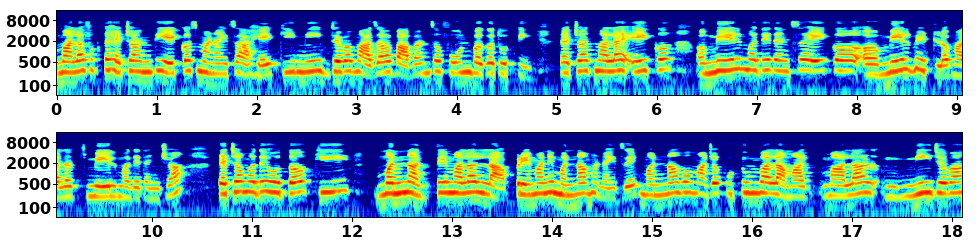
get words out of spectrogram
मला फक्त ह्याच्या अंती एकच म्हणायचं आहे की मी जेव्हा माझा बाबांचा फोन बघत होती त्याच्यात मला एक मेल मध्ये त्यांचं एक मेल भेटलं मला मेल मध्ये त्यांच्या. त्याच्यामध्ये होतं की मन्ना ते मला ला प्रेमाने मन्ना म्हणायचे. मन्ना व माझ्या कुटुंबाला मा- मला मी जेव्हा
